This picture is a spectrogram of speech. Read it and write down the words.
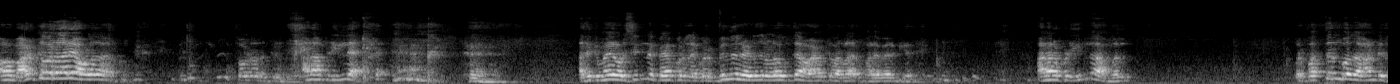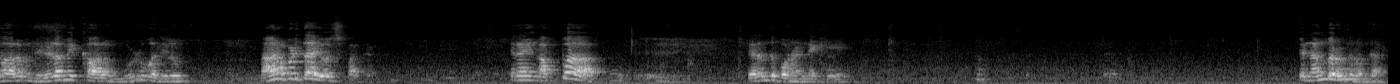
அவன் வாழ்க்கை வரலாறே அவ்வளவுதான் இருக்கும். சொல்றதுக்கு. ஆனா அப்படி இல்ல. அதுக்கு மேல ஒரு சின்ன பேப்பர்ல ஒரு பில்லுல எழுதுற அளவுக்கு தான் வாழ்க்கை வரலாறு பல பேருக்கு இருக்கு. ஆனால் அப்படி இல்லாமல் ஒரு பத்தொன்பது ஆண்டு காலம் இந்த இளமை காலம் முழுவதிலும் நான் அப்படித்தான் யோசிச்சு பார்த்தேன். ஏன்னா எங்க அப்பா இறந்து போன அன்னைக்கு என் நண்பர் ஒருத்தர் வந்தார்.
